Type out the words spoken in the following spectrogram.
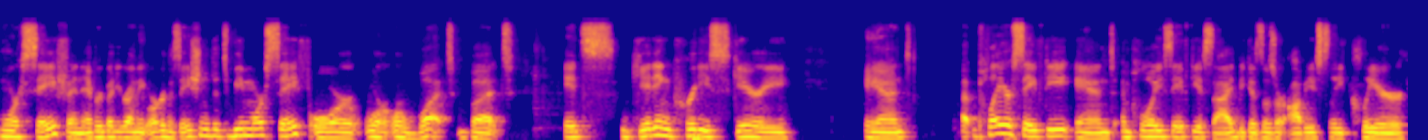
more safe and everybody around the organization to, to be more safe or or or what but it's getting pretty scary and uh, player safety and employee safety aside because those are obviously clear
